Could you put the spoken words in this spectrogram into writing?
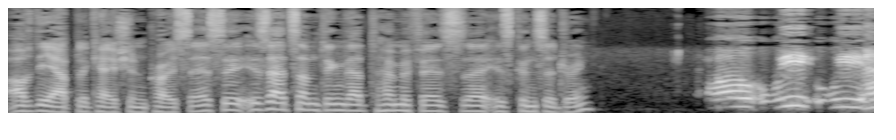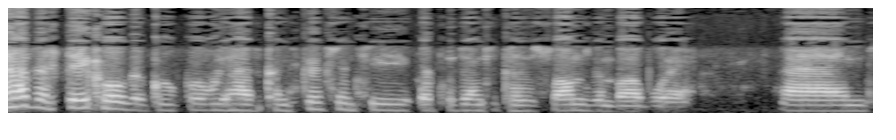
of the application process. Is that something that Home Affairs uh, is considering? Well, we, we have a stakeholder group where we have constituency representatives from Zimbabwe, and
